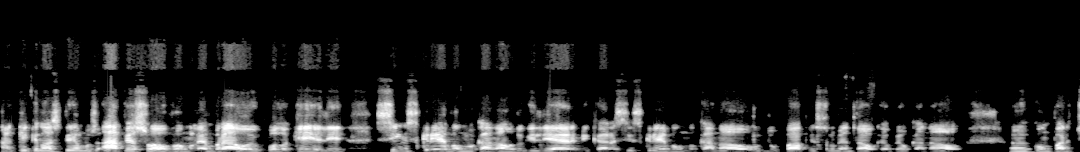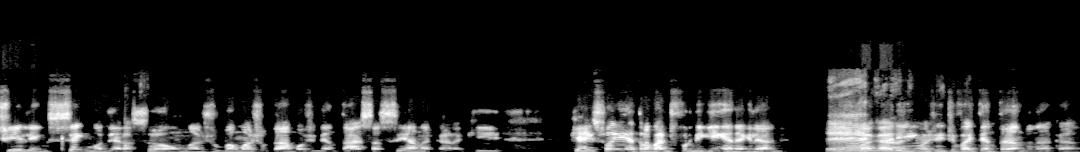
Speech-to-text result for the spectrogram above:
Aqui que nós temos. Ah, pessoal, vamos lembrar, ó, eu coloquei ali. Se inscrevam no canal do Guilherme, cara. Se inscrevam no canal do Papo Instrumental, que é o meu canal. Uh, compartilhem sem moderação. vamos ajudar a movimentar essa cena, cara. Que, que é isso aí, é trabalho de formiguinha, né, Guilherme? É, Devagarinho cara. a gente vai tentando, né, cara?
